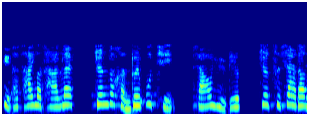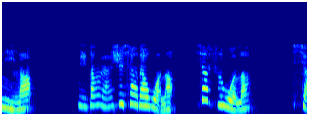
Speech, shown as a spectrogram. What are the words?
给他擦了擦泪。真的很对不起，小雨滴，这次吓到你了。你当然是吓到我了，吓死我了。小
